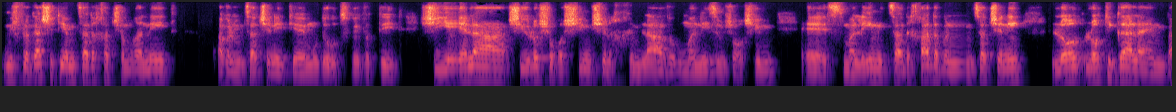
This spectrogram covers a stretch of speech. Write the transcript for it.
מפלגה שתהיה מצד אחד שמרנית, אבל מצד שני תהיה מודעות סביבתית, שיהיה לה, שיהיו לה שורשים של חמלה והומניזם, שורשים אה, שמאליים מצד אחד, אבל מצד שני לא, לא, תיגע להם ב,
